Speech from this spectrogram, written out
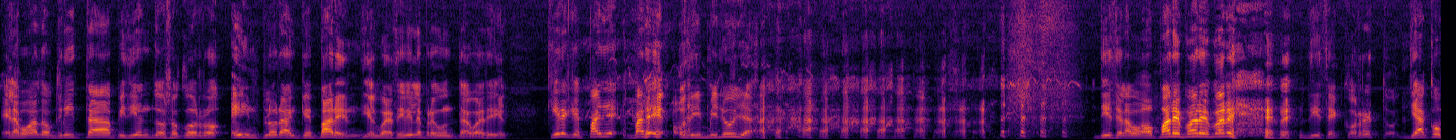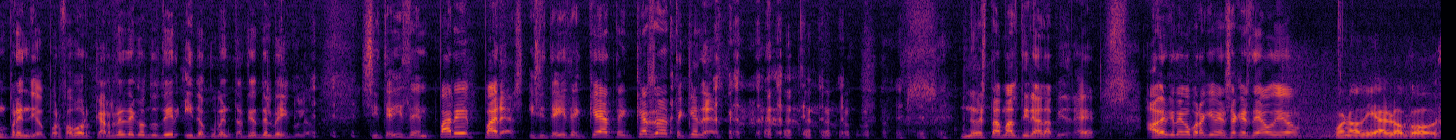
El abogado grita pidiendo socorro e imploran que paren. Y el guardia civil le pregunta al guardia civil, ¿quiere que pare, pare o disminuya? Dice el abogado, pare, pare, pare. Dice, correcto, ya comprendió. Por favor, carnet de conducir y documentación del vehículo. Si te dicen pare, paras. Y si te dicen quédate en casa, te quedas. No está mal tirada la piedra, ¿eh? A ver que tengo por aquí mensajes de audio. Buenos días, locos.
